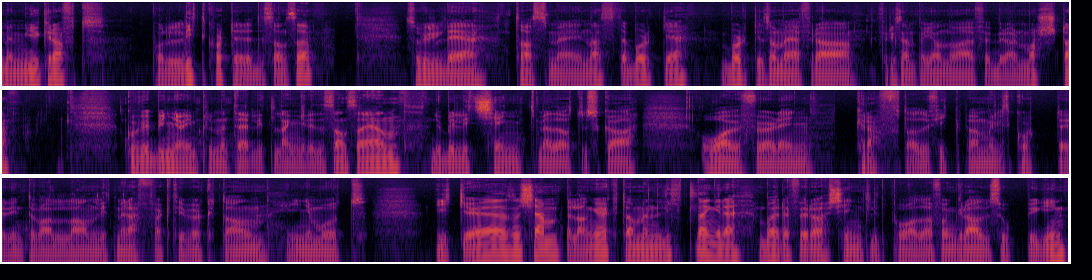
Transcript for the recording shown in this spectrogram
med mye kraft på litt kortere distanse. Så vil det tas med i neste bolke, bolke som er fra f.eks. januar, februar, mars, da. Hvor vi begynner å implementere litt lengre distanser igjen. Du blir litt kjent med det at du skal overføre den krafta du fikk på de litt kortere intervallene, litt mer effektive øktene, inn mot ikke sånn kjempelange økter, men litt lengre, bare for å ha kjent litt på det og få en gradvis oppbygging.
